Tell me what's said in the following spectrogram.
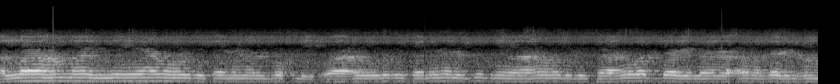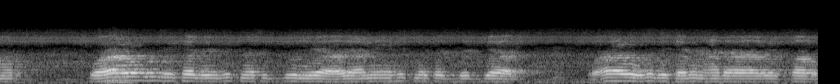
اللهم إني أعوذ بك من البخل وأعوذ بك من الجبن وأعوذ بك أن أرد إلى أرذل العمر وأعوذ بك من فتنة الدنيا يعني فتنة الدجال. وأعوذ بك من عذاب القبر.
